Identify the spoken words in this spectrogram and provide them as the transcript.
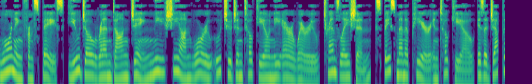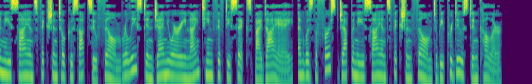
Warning from Space, Yuzhou Ren Dong Jing ni Xian Waru Uchujin Tokyo ni Arawaru translation, Spacemen Appear in Tokyo is a Japanese science fiction tokusatsu film released in January 1956 by Daiei, and was the first Japanese science fiction film to be produced in color.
